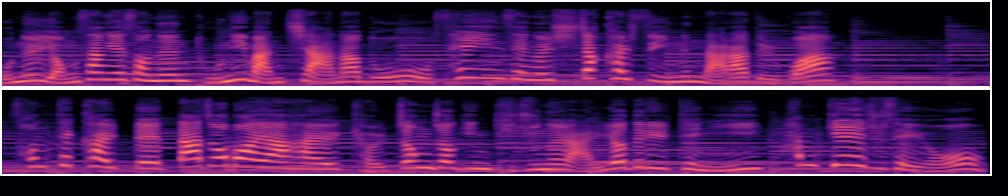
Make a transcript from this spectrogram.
오늘 영상에서는 돈이 많지 않아도 새 인생을 시작할 수 있는 나라들과 선택할 때 따져봐야 할 결정적인 기준을 알려드릴 테니 함께 해주세요.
